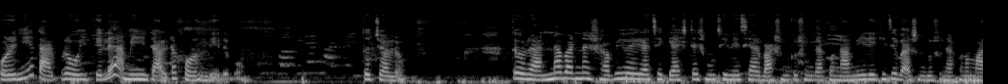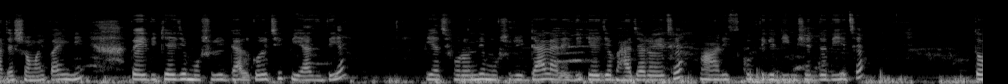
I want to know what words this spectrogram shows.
করে নিয়ে তারপরে ওই তেলে আমি ডালটা ফোড়ন দিয়ে দেবো। তো চলো। তো রান্না বান্না সবই হয়ে গেছে, গ্যাস ট্যাস মুছে নিয়েছি আর বাসন কুসুন দেখো নামিয়ে রেখেছি, বাসন কুসুন এখনও মাজার সময় পাইনি। তো এইদিকে এই যে মুসুরির ডাল করেছি পেঁয়াজ দিয়ে। পেঁয়াজ ফোড়ন দিয়ে মুসুরির ডাল আর এদিকে এই যে ভাজা রয়েছে, আর স্কুল থেকে ডিম সেদ্ধ দিয়েছে। তো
